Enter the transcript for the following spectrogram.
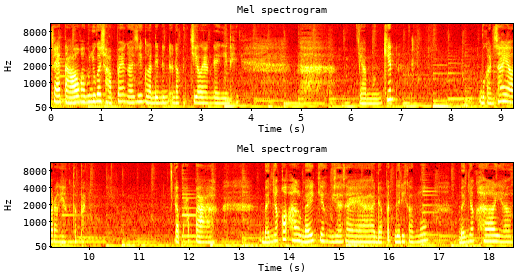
saya tahu kamu juga capek gak sih ngeladenin anak kecil yang kayak gini? Ya mungkin bukan saya orang yang tepat gak apa-apa. Banyak kok hal baik yang bisa saya dapat dari kamu. Banyak hal yang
